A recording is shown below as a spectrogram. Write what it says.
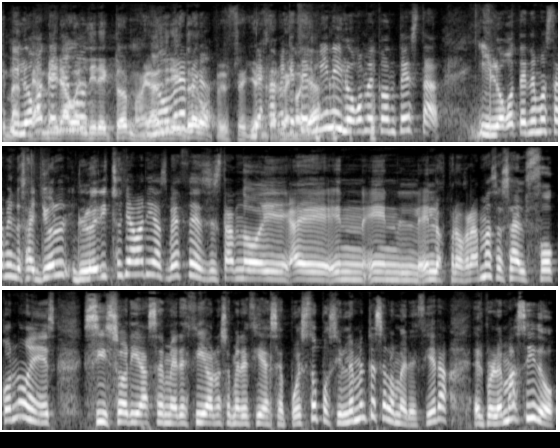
y luego me ha tenemos... el director, me ha mirado el director, pues, déjame que termine y luego me contesta. Y luego tenemos también, o sea, yo lo he dicho ya varias veces estando eh, eh, en, en los programas, o sea, el foco no es si Soria se merecía o no se merecía ese puesto, posiblemente se lo mereciera. El problema ha sido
